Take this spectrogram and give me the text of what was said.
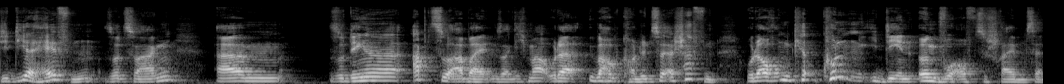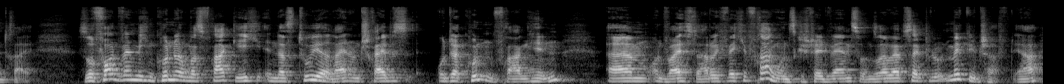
die dir helfen, sozusagen, ähm, so Dinge abzuarbeiten, sag ich mal, oder überhaupt Content zu erschaffen. Oder auch um Kundenideen irgendwo aufzuschreiben, zentral. Sofort, wenn mich ein Kunde irgendwas fragt, gehe ich in das Tool hier rein und schreibe es unter Kundenfragen hin ähm, und weiß dadurch, welche Fragen uns gestellt werden zu unserer Website-Piloten-Mitgliedschaft, ja.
